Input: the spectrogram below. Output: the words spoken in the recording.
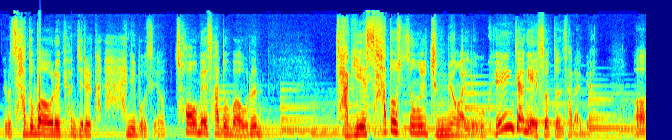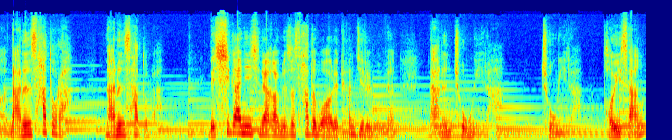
여러분 사도 바울의 편지를 가만히 보세요. 처음에 사도 바울은 자기의 사도성을 증명하려고 굉장히 애썼던 사람이에요. 어, 나는 사도라. 나는 사도라. 근데 시간이 지나가면서 사도 바울의 편지를 보면 나는 종이라. 종이라. 더 이상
